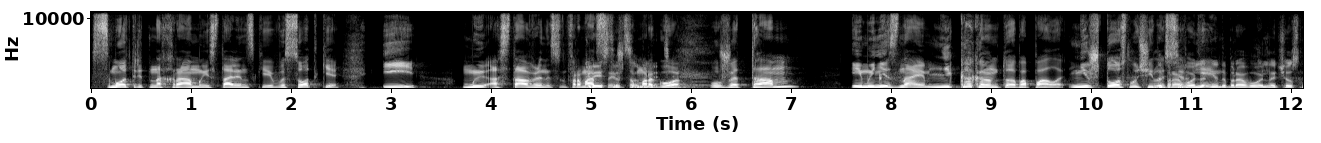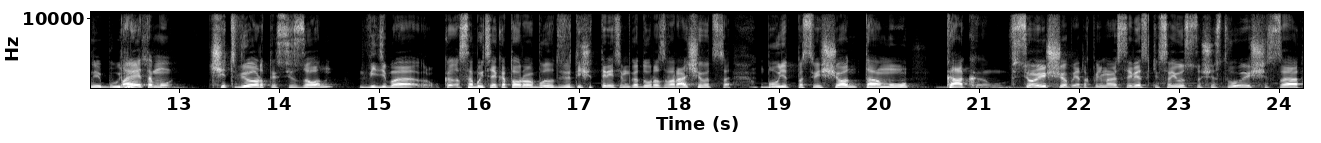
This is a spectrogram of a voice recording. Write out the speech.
смотрит на храмы и сталинские высотки, и мы оставлены с информацией, что Марго уже там, и мы не знаем ни как она туда попала, ни что случилось Добровольно, с Сергеем. недобровольно, что с ней будет. Поэтому четвертый сезон, видимо, события которого будут в 2003 году разворачиваться, будет посвящен тому, как все еще, я так понимаю, Советский Союз существующий с,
